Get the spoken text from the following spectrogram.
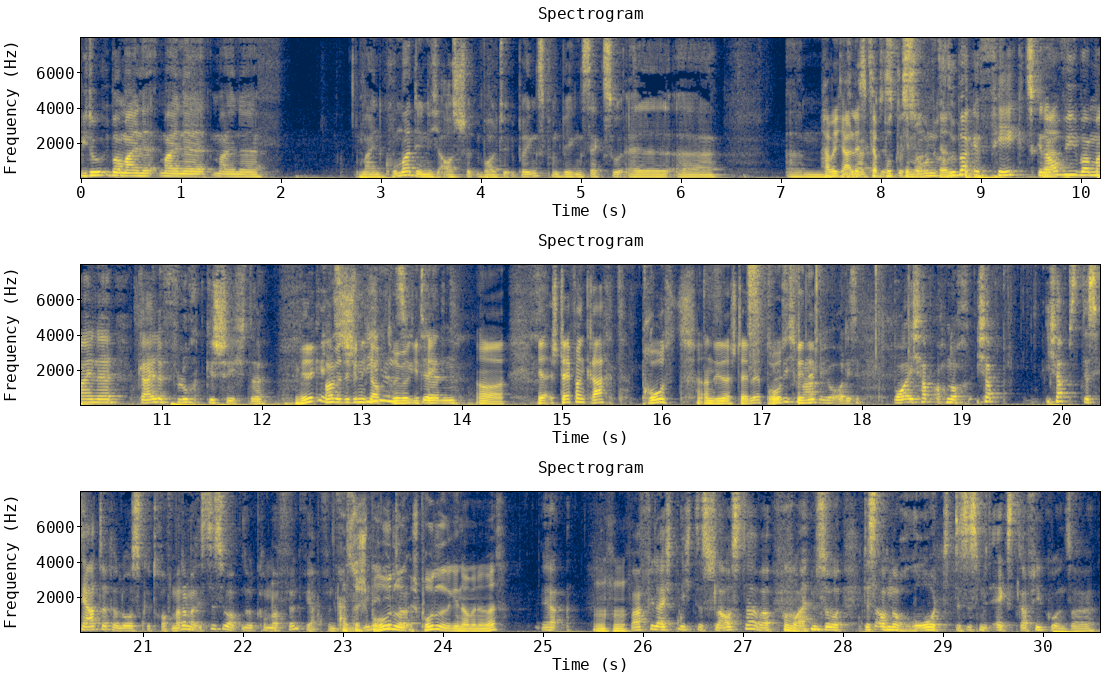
wie du über meine, meine, meine, meinen Kummer, den ich ausschütten wollte übrigens, von wegen sexuell ähm, Hab ich alles kaputt Diskussion gemacht, ja? rübergefegt, genau Ja. wie über meine geile Fluchtgeschichte. Wirklich? Was bin ich auch drüber Sie gefegt. denn? Oh. Ja, Stefan Kracht, Prost an dieser Stelle. Prost, Natürlich Philipp. Mario Odyssey. Boah, ich habe auch noch, ich habe ich hab's das härtere losgetroffen. Warte mal, ist das überhaupt 0,5? Ja, 500 Hast du Sprudel, Sprudel genommen, oder was? Ja. Mhm. War vielleicht nicht das Schlauste, aber vor allem so, das ist auch noch rot. Das ist mit extra viel Kohlensäure.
